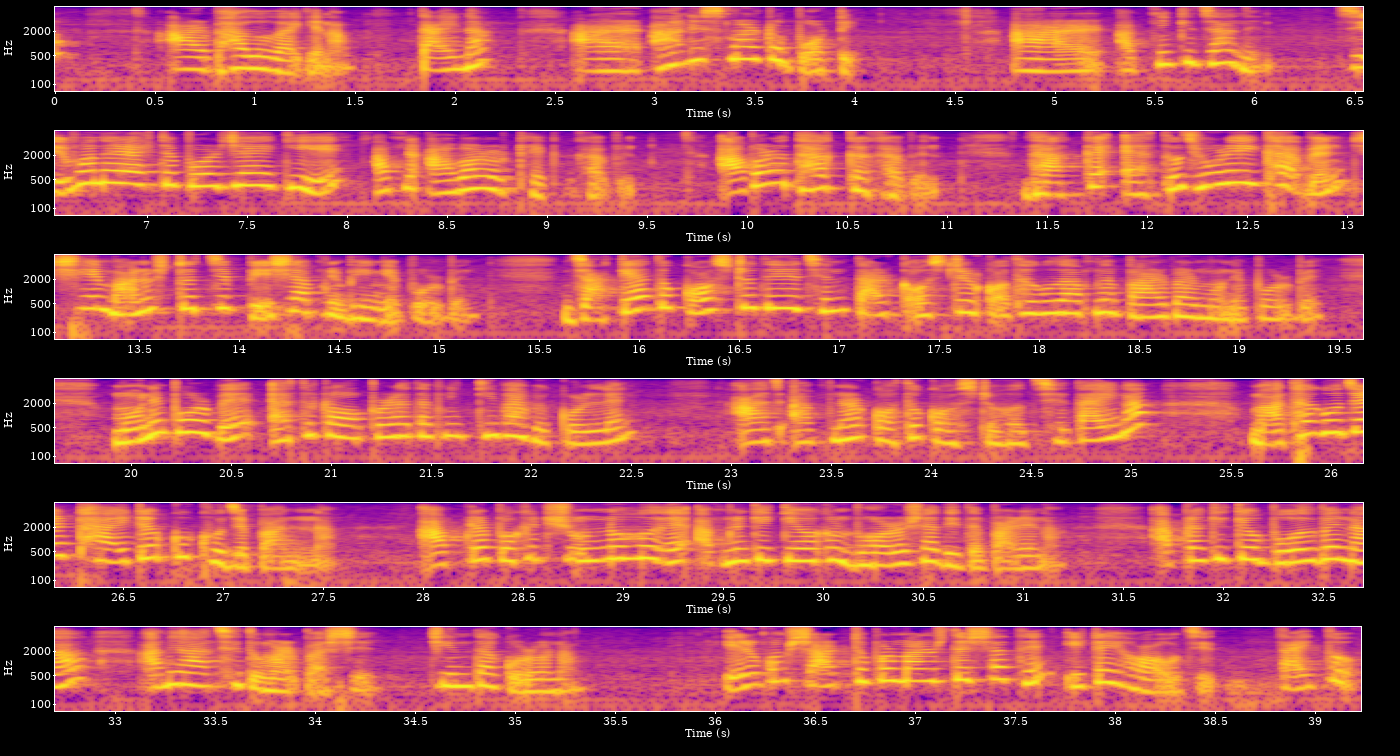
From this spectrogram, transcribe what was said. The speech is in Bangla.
আর ভালো লাগে না। তাই না? আর আনস্মার্টও বটে। আর আপনি কি জানেন জীবনের একটা পর্যায়ে গিয়ে আপনি আবারও ঠেকা খাবেন, আবারও ধাক্কা খাবেন। ধাক্কা এত জোরেই খাবেন, সেই মানুষটার চেয়ে বেশি আপনি ভেঙে পড়বেন। যাকে এত কষ্ট দিয়েছেন, তার কষ্টের কথাগুলো আপনার বারবার মনে পড়বে। মনে পড়বে এতটা অপরাধ আপনি কীভাবে করলেন? আজ আপনার কত কষ্ট হচ্ছে, তাই না? মাথা গোজার ঠাইটাও খুঁজে পান না। আপনার পকেট শূন্য হলে আপনাকে কেউ এখন ভরসা দিতে পারে না। আপনাকে কেউ বলবে না, আমি আছি তোমার পাশে, চিন্তা করো না। এরকম স্বার্থপর মানুষদের সাথে এটাই হওয়া উচিত, তাই তো?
